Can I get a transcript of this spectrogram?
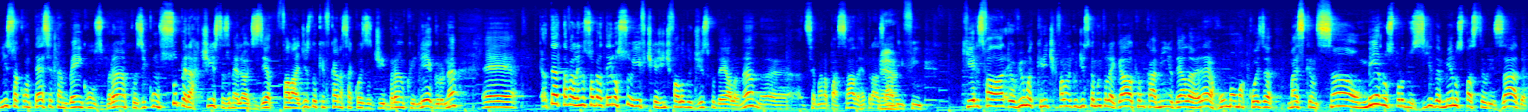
e isso acontece também com os brancos e com super artistas, é melhor dizer, falar disso do que ficar nessa coisa de branco e negro, né? É, eu até tava lendo sobre a Taylor Swift, que a gente falou do disco dela, né? Na semana passada, retrasada, É. enfim que eles falaram, eu vi uma crítica falando que o disco é muito legal, que é um caminho dela, é, rumo a uma coisa mais canção, menos produzida, menos pasteurizada.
